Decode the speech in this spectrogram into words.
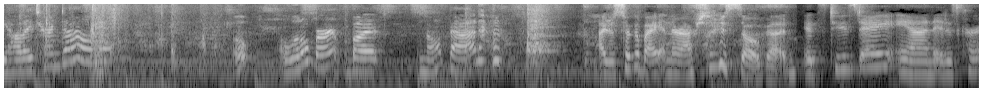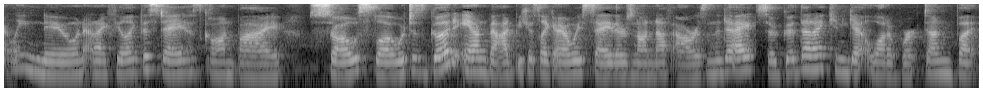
See how they turned out. Oh, a little burnt, but not bad. I just took a bite and they're actually so good. It's Tuesday and it is currently noon and I feel like this day has gone by so slow, which is good and bad because like I always say, there's not enough hours in the day. So good that I can get a lot of work done, but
